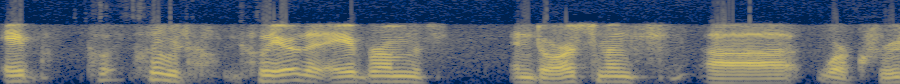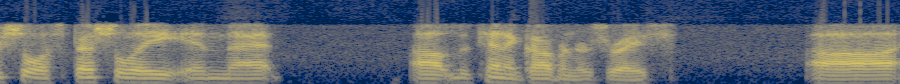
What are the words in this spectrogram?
it was clear that Abrams' endorsements uh, were crucial, especially in that uh, lieutenant governor's race, uh,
